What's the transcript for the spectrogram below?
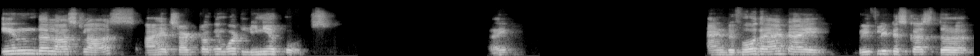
in the last class, I had started talking about linear codes, right? And before that, I briefly discussed the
